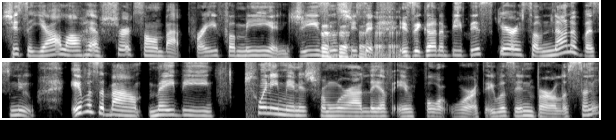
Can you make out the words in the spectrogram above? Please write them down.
She said, "Y'all all have shirts on by pray for me and Jesus." She said, "Is it going to be this scary?" So none of us knew. It was about maybe 20 minutes from where I live in Fort Worth. It was in Burleson,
